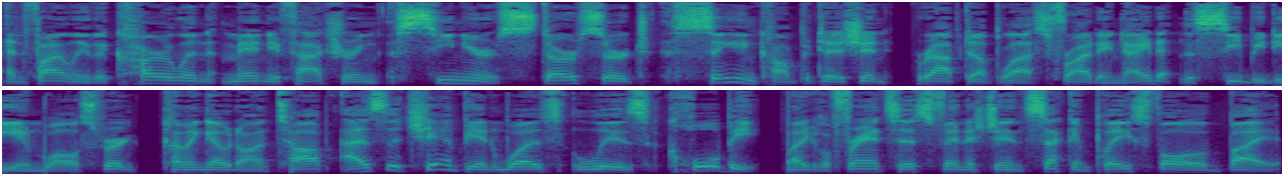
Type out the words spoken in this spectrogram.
And finally, the Carlin Manufacturing Senior Star Search Singing Competition wrapped up last Friday night at the CBD in Wallaceburg. Coming out on top as the champion was Liz Colby. Michael Francis finished in second place, followed by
